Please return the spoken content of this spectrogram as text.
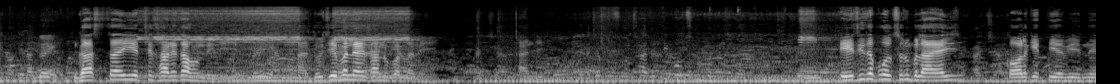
ਇਲਾਕੇ ਵਿੱਚ? ਗਸਤ ਤਾਂ ਜੀ ਇੱਥੇ ਸਾਡੇ ਤਾਂ ਹੁੰਦੀ ਨਹੀਂ ਹਾਂ, ਦੂਜੇ ਮਹੱਲੇ ਸਾਨੂੰ ਪਤਾ ਨਹੀਂ ਹਾਂਜੀ। ਅੱਛਾ ਸੂਚਨਾ ਦਿੱਤੀ ਪੁਲਿਸ ਨੂੰ ਏਜੀ ਤਾਂ ਪੁਲਿਸ ਨੂੰ ਬੁਲਾਇਆ ਜੀ। ਕਾਲ ਕੀਤੀ ਹੈ ਵੀਰ ਨੇ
